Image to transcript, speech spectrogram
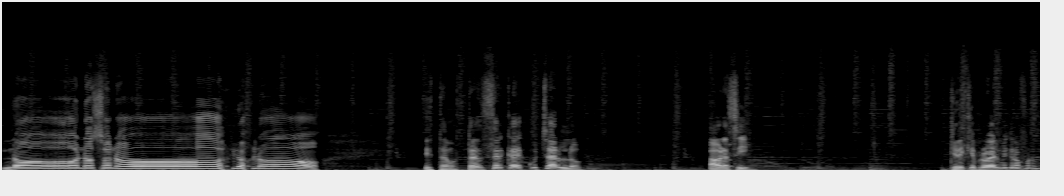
No, no sonó. No, no. Estamos tan cerca de escucharlo. Ahora sí. ¿Quieres que pruebe el micrófono?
